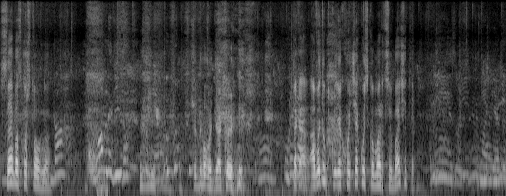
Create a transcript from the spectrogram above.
Все безкоштовно. Да. Головне віра. Чудово, дякую. Так, а- а ви тут як хоч якусь комерцію бачите? Ні, зовсім. Ні,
